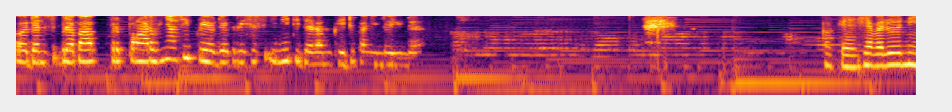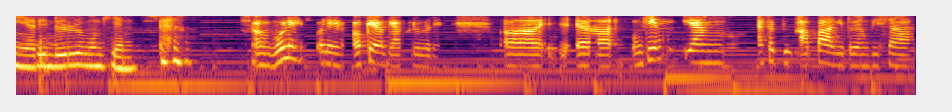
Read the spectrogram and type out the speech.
Uh, dan seberapa berpengaruhnya sih periode krisis ini di dalam kehidupan Yunda-Yunda? Oke, siapa dulu nih? Rindu dulu mungkin. oh, boleh, boleh. Oke, oke, aku dulu deh. Uh, uh, mungkin yang efek apa gitu yang bisa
